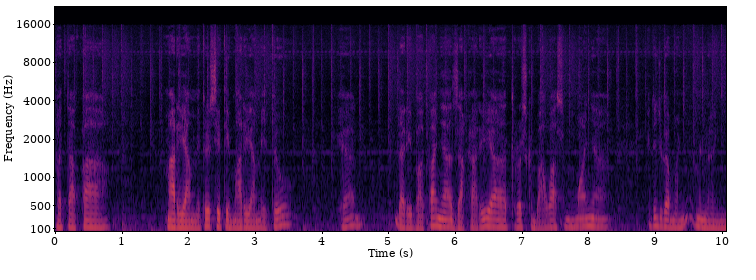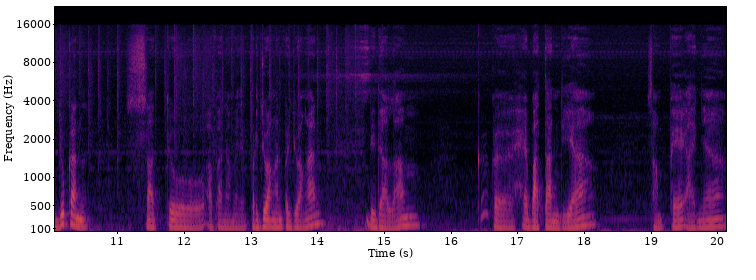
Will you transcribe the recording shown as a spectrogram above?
betapa Maryam itu, Siti Maryam itu, ya dari bapaknya Zakaria terus ke bawah semuanya itu juga menunjukkan satu apa namanya perjuangan-perjuangan di dalam kehebatan dia sampai akhirnya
